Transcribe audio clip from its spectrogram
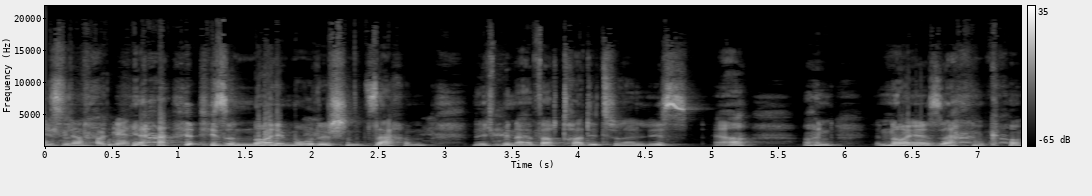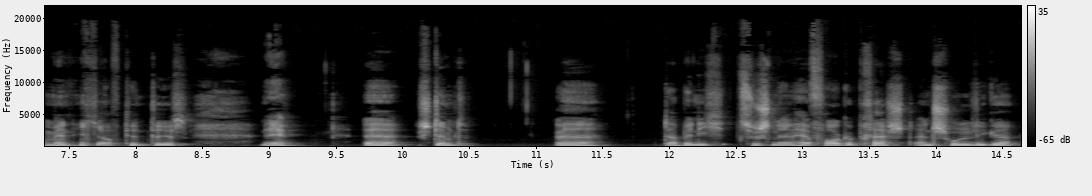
diese, ja, diese neumodischen Sachen. Ich bin einfach Traditionalist, ja, und neue Sachen kommen nicht auf den Tisch. Nee, äh, stimmt. Äh, da bin ich zu schnell hervorgeprescht, entschuldige.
